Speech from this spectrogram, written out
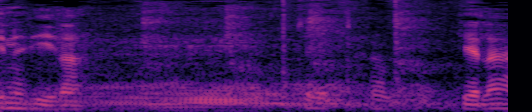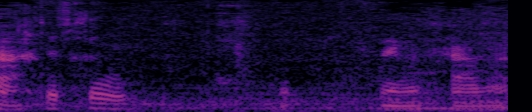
กี่นาทีละเจ็ดครับเจ็ดและอะเจ็ดครึ่งแสดงว่าเช้าละ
